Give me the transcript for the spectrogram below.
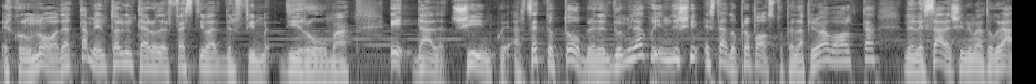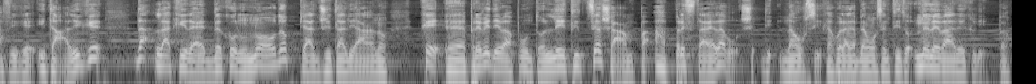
e con un nuovo adattamento all'interno del Festival del Film di Roma. E dal 5 al 7 ottobre del 2015 è stato proposto per la prima volta nelle sale cinematografiche italiche da Lucky Red con un nuovo doppiaggio italiano che eh, prevedeva appunto Letizia Ciampa a prestare la voce di Nausicaa, quella che abbiamo sentito nelle varie clip.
